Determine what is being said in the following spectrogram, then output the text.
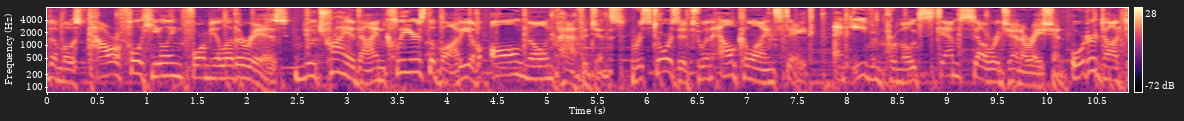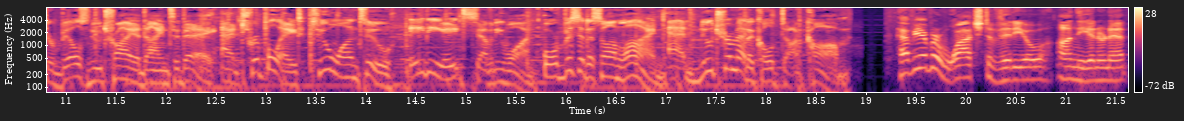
the most powerful healing formula there is. Nutriodine clears the body of all known pathogens, restores it to an alkaline state, and even promotes stem cell regeneration. Order Dr. Bill's Nutriodine today at 888-212-8871 or visit us online at NutriMedical.com. Have you ever watched a video on the internet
